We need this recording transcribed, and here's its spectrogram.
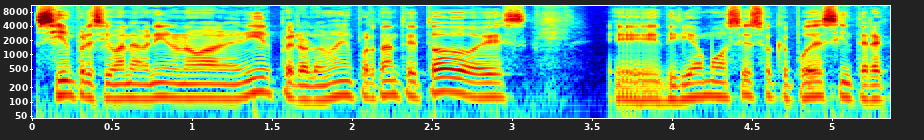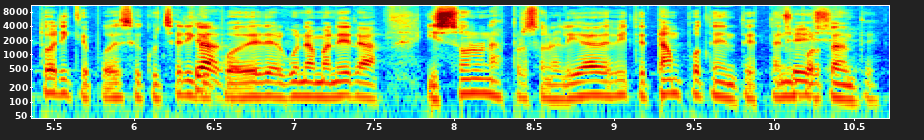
siempre si van a venir o no van a venir, pero lo más importante de todo es, eh, diríamos, eso que podés interactuar y que podés escuchar y Claro. que podés de alguna manera, y son unas personalidades, viste, tan potentes, tan Sí, importantes. sí.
